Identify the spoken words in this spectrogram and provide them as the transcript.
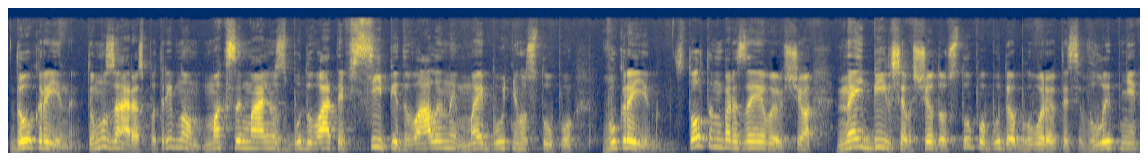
до України. Тому зараз потрібно максимально збудувати всі підвалини майбутнього вступу в Україну. Столтенберг заявив, що найбільше щодо вступу буде обговорюватися в липні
